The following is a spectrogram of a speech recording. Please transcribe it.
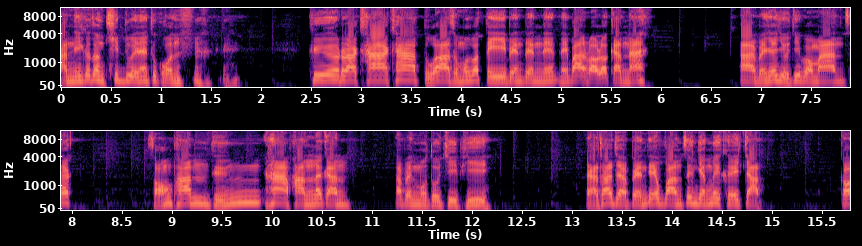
อันนี้ก็ต้องคิดด้วยนะทุกคน คือราคาค่าตั๋วสมมติว่าตีเป็นเป็นในในบ้านเราแล้วกันนะอ่ามันจะอยู่ที่ประมาณสัก 2,000 ถึง 5,000 แล้วกัน ถ้าเป็น MotoGP แต่ถ้าจะเป็น F1 ซึ่งยังไม่เคยจัด ก็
